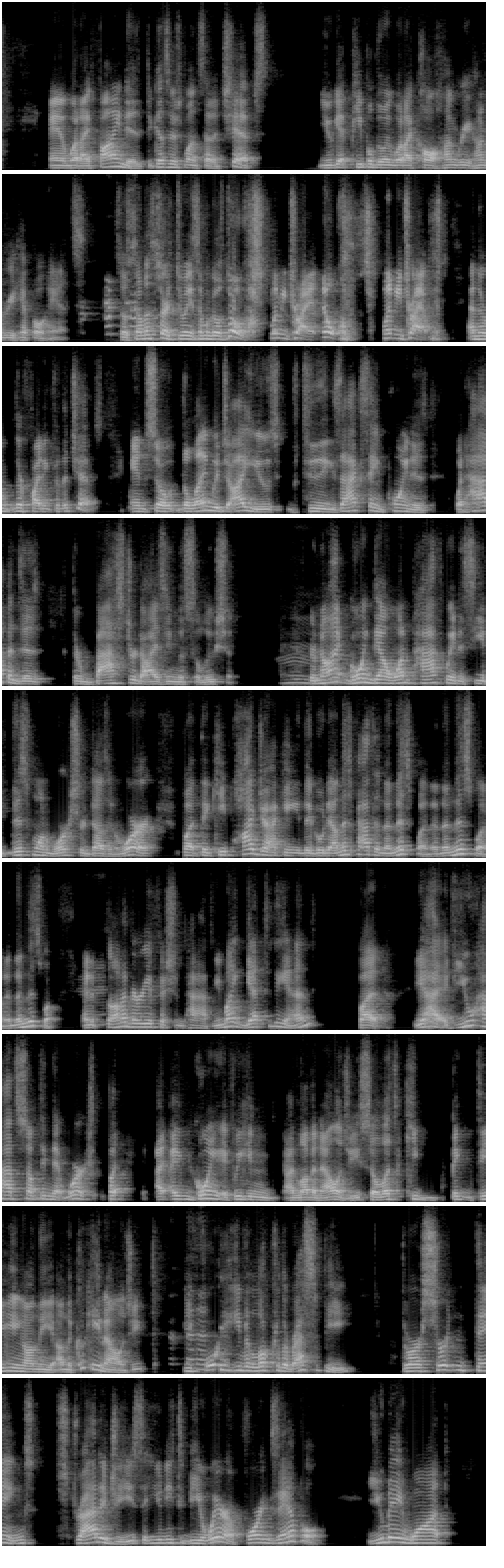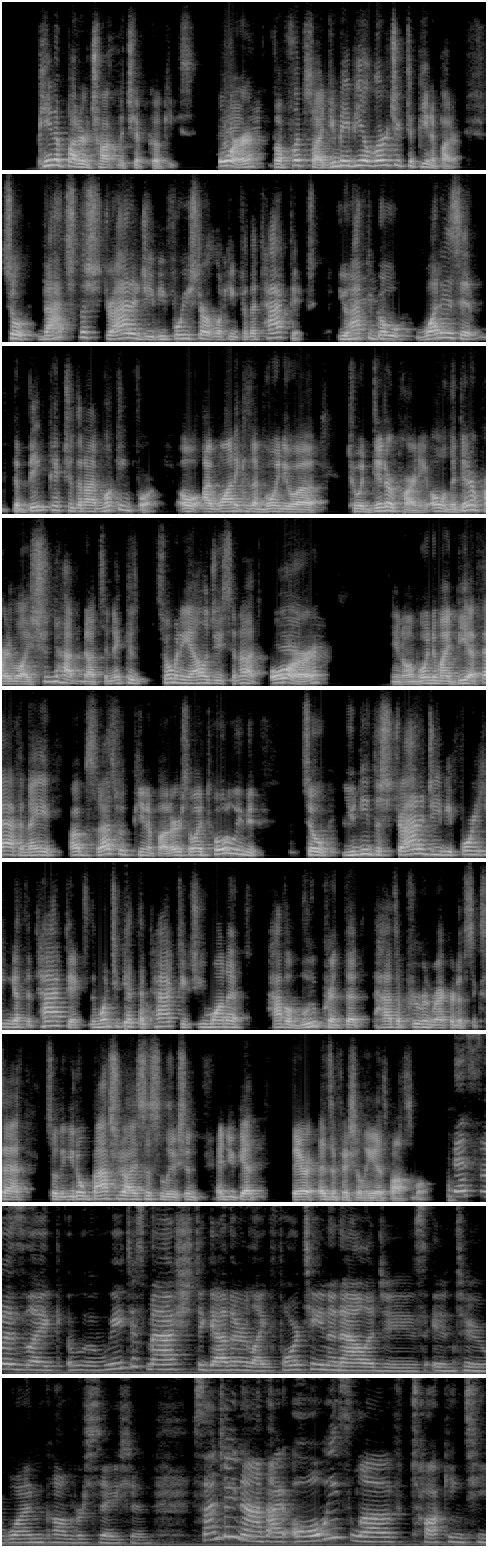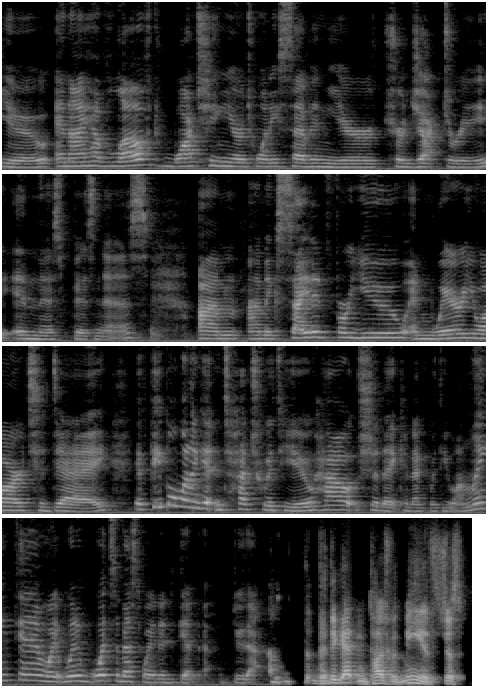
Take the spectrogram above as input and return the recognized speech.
And what i find is because there's one set of chips you get people doing what i call hungry hungry hippo hands so someone starts doing, someone goes, no, let me try it. No, let me try it. And they're, they're fighting for the chips. And so the language I use to the exact same point is what happens is they're bastardizing the solution. They're mm. not going down one pathway to see if this one works or doesn't work, but they keep hijacking. They go down this path and then this one and then this one and then this one. And it's not a very efficient path. You might get to the end, but yeah, if you have something that works, but I, I going if we can, I love analogies. So let's keep big digging on the on the cookie analogy before you even look for the recipe, there are certain things, strategies that you need to be aware of. For example, you may want peanut butter chocolate chip cookies. Or the flip side, you may be allergic to peanut butter. So that's the strategy before you start looking for the tactics. You have to go, what is it, the big picture that I'm looking for? Oh, I want it because I'm going to a to a dinner party. Oh, the dinner party. Well, I shouldn't have nuts in it because so many allergies to nuts. Or you know, I'm going to my BFF and they are obsessed with peanut butter. So I totally need. So you need the strategy before you can get the tactics. And once you get the tactics, you want to have a blueprint that has a proven record of success so that you don't bastardize the solution and you get there as efficiently as possible. This was like, we just mashed together like 14 analogies into one conversation. Sunjay Nath, I always love talking to you, and I have loved watching your 27 year trajectory in this business. Um, I'm excited for you and where you are today. If people want to get in touch with you, how should they connect with you on LinkedIn? What, what, what's the best way to get that, do that? To, to get in touch with me is just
